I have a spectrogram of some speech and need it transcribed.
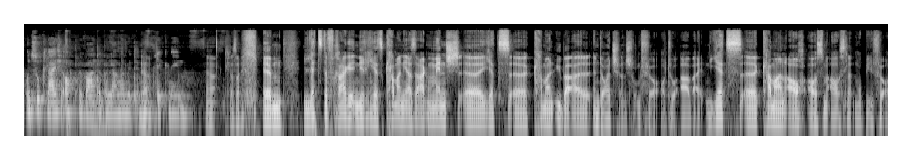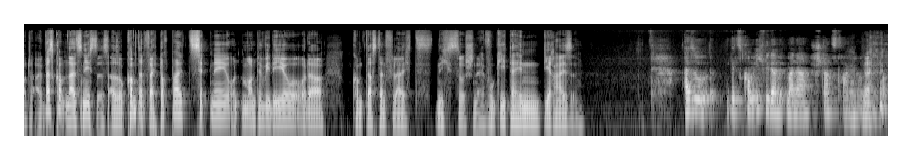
und zugleich auch private Belange mit in ja. den Blick nehmen. Ja, klasse. Ähm, letzte Frage in die Richtung. Jetzt kann man ja sagen, Mensch, äh, jetzt äh, kann man überall in Deutschland schon für Otto arbeiten. Jetzt äh, kann man auch aus dem Ausland mobil für Otto arbeiten. Was kommt denn als nächstes? Also kommt dann vielleicht doch bald Sydney und Montevideo oder kommt das dann vielleicht nicht so schnell? Wo geht dahin die Reise? Also jetzt komme ich wieder mit meiner staatstragenden Antwort.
